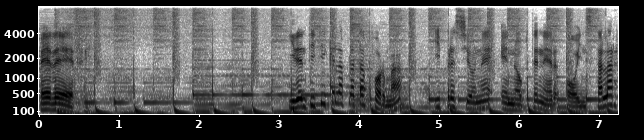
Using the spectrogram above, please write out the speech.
PDF. Identifique la plataforma y presione en Obtener o Instalar.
